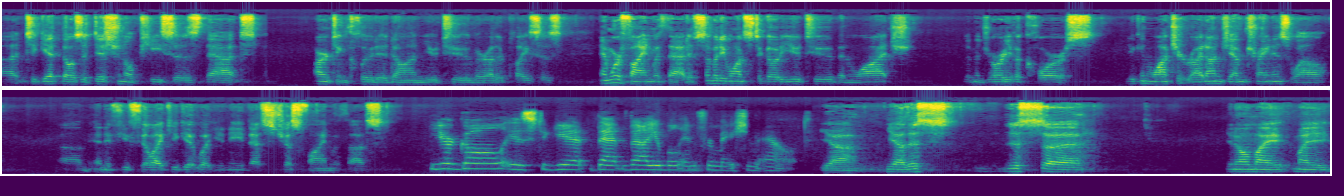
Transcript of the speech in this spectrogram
uh, to get those additional pieces that aren't included on YouTube or other places. And we're fine with that. If somebody wants to go to YouTube and watch the majority of a course, you can watch it right on GemTrain as well. Um, and if you feel like you get what you need, that's just fine with us. Your goal is to get that valuable information out. Yeah, yeah. This, this, uh, you know, my my,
